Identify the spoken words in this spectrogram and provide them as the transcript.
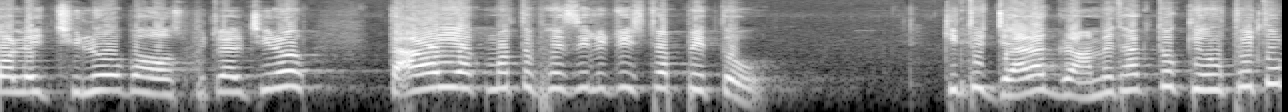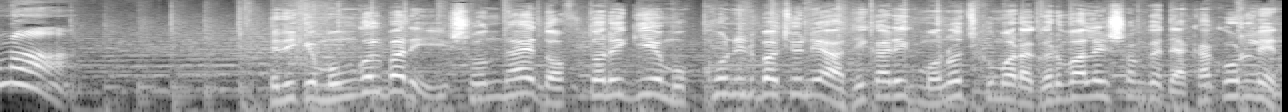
কলেজ ছিল বা হসপিটাল ছিল তারাই একমাত্র ফেসিলিটিসটা পেত। কিন্তু যারা গ্রামে থাকতো কেউ পেতো না। এদিকে মঙ্গলবারই সন্ধ্যায় দফতরে গিয়ে মুখ্য নির্বাচনী আধিকারিক মনোজ কুমার আগরওয়ালের সঙ্গে দেখা করলেন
